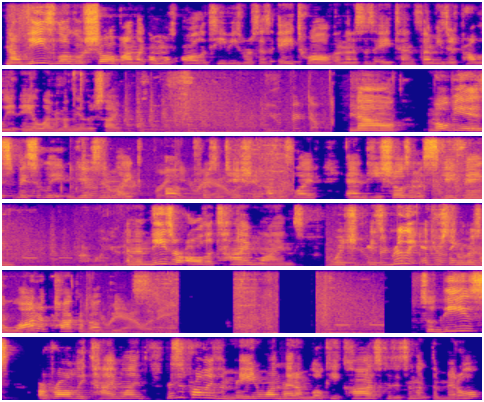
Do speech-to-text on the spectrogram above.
Now these logos show up on like almost all the TVs where it says A12 and then it says A10. So that means there's probably an A11 on the other side. You picked up Now Mobius basically gives him like a presentation of his life, and he shows him escaping. I want you to And then these are all the timelines, which is really interesting. And there's a lot of talk about these. reality. So these are probably timelines. This is probably the main one that um Loki caused because it's in like the middle.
